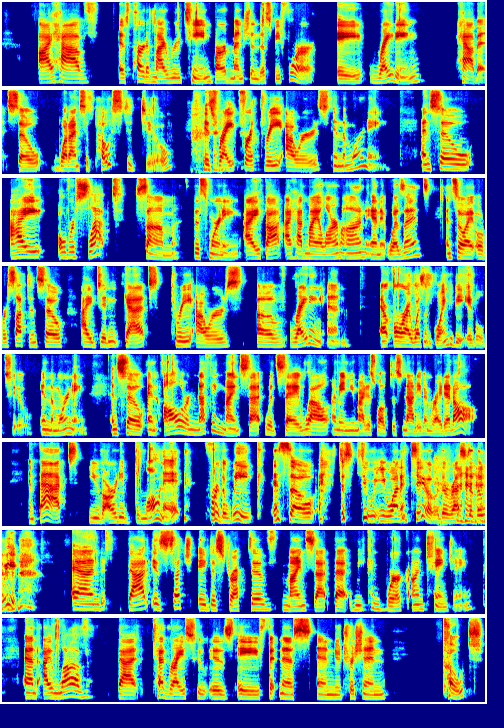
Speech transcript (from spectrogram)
I have, as part of my routine, Barb mentioned this before, a writing habit. So what I'm supposed to do is write for three hours in the morning. And so I overslept some this morning. I thought I had my alarm on and it wasn't. And so I overslept. And so I didn't get three hours of writing in, or I wasn't going to be able to in the morning. And so an all or nothing mindset would say, well, I mean, you might as well just not even write at all. In fact, you've already blown it for the week. And so just do what you want to do the rest of the week. And that is such a destructive mindset that we can work on changing and I love that Ted Ryce, who is a fitness and nutrition coach,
